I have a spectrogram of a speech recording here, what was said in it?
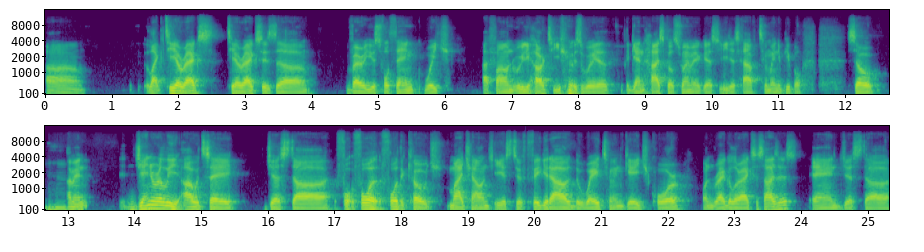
Uh, like TRX, TRX is a very useful thing, which I found really hard to use with again high school swimming because you just have too many people. So mm-hmm. I mean, generally, I would say just uh, for for for the coach, my challenge is to figure out the way to engage core on regular exercises and just uh,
